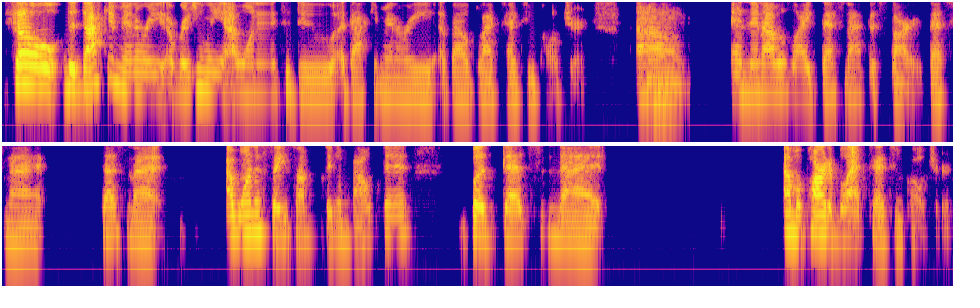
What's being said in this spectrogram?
so the documentary originally i wanted to do a documentary about black tattoo culture mm-hmm. um, and then i was like that's not the start that's not that's not i want to say something about that but that's not I'm a part of Black tattoo culture.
